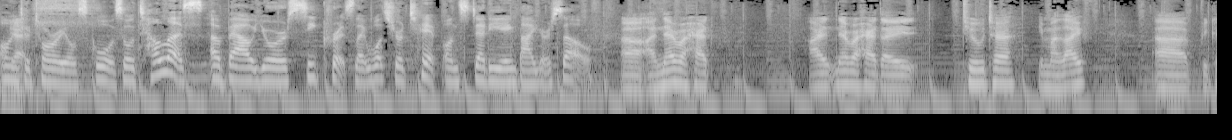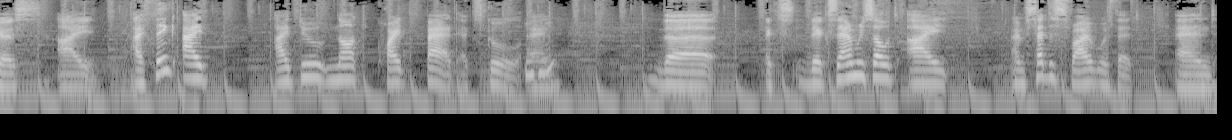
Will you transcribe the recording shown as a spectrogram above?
on Yes. tutorial school. So tell us about your secrets. Like, what's your tip on studying by yourself? Uh, I never had, I never had a tutor in my life, uh, because I, I think I, I do not quite bad at school, mm-hmm. and the, ex, the exam result I, I'm satisfied with it, and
